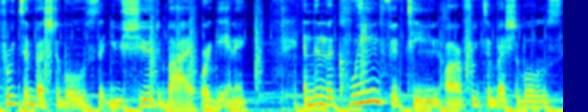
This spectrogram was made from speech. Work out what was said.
fruits and vegetables that you should buy organic and then the clean 15 are fruits and vegetables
